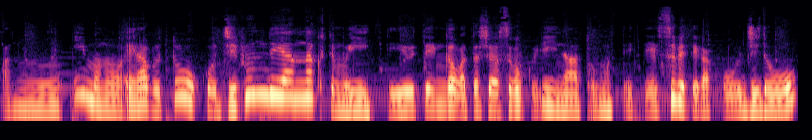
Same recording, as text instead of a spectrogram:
あのいいものを選ぶとこう自分でやんなくてもいいっていう点が私はすごくいいなと思っていて全てがこう自動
